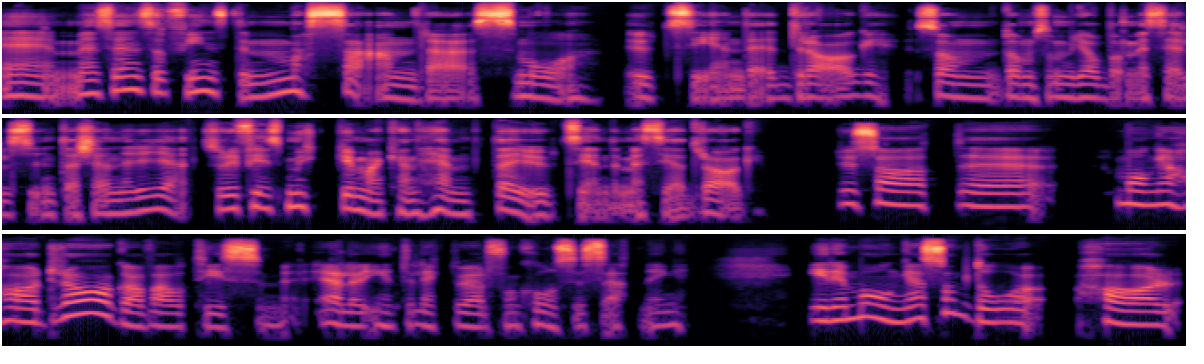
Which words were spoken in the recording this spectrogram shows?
Eh, men sen så finns det massa andra små utseendedrag som de som jobbar med sällsynta känner igen. Så det finns mycket man kan hämta i utseendemässiga drag. Du sa att eh, många har drag av autism eller intellektuell funktionsnedsättning. Är det många som då har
